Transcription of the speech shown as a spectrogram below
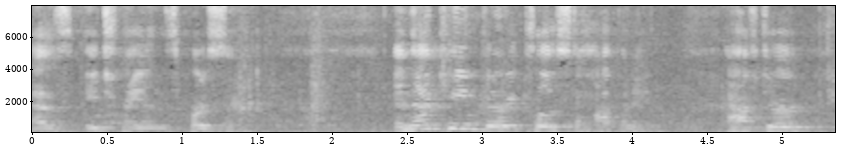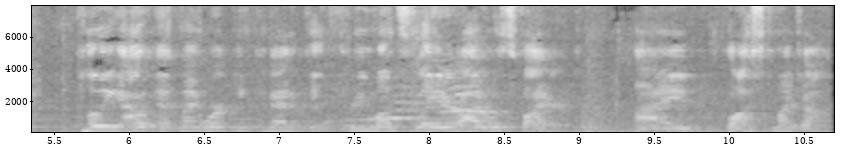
as a trans person? And that came very close to happening. After coming out at my work in Connecticut, three months later, I was fired. I lost my job.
